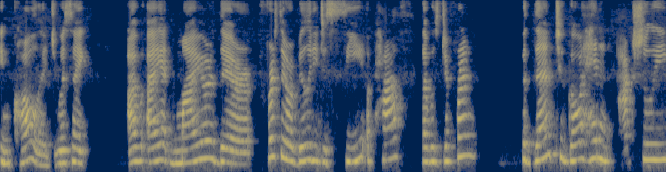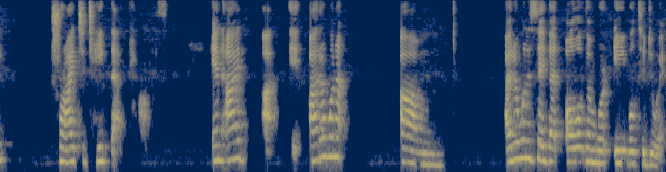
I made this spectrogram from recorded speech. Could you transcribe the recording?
in college. Was like, I, I admire their first their ability to see a path that was different, but then to go ahead and actually try to take that path. And I, I, I don't want to, um, I don't want to say that all of them were able to do it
